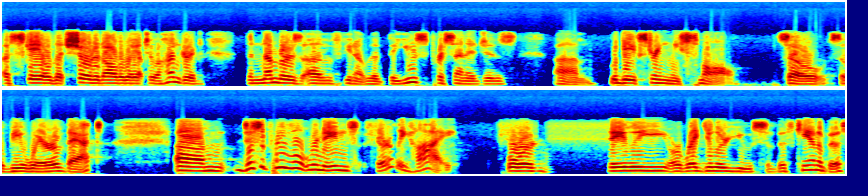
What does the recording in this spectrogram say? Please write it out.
a scale that showed it all the way up to 100, the numbers of you know the, the use percentages um, would be extremely small. So so be aware of that. Um, disapproval remains fairly high for daily or regular use of this cannabis,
